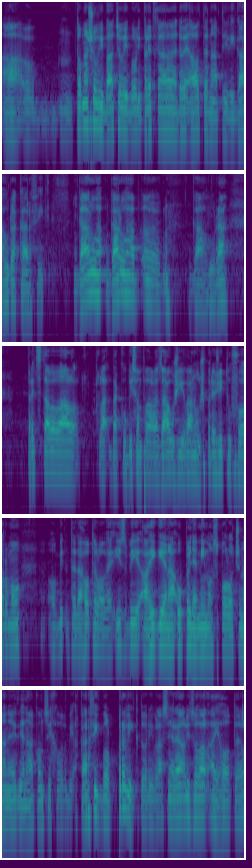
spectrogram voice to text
A Tomášovi Báťovi boli predkladané dve alternatívy. Gahura, Karfik. Garuha, eh, Gahura predstavoval takú, by som povedal, zaužívanú, už prežitú formu, teda hotelové izby a hygiena úplne mimo spoločná niekde na konci chodby. A Karfik bol prvý, ktorý vlastne realizoval aj hotel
